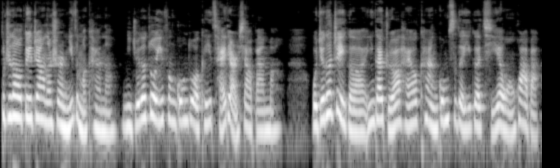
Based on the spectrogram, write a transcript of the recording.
不知道对这样的事儿你怎么看呢？你觉得做一份工作可以踩点下班吗？我觉得这个应该主要还要看公司的一个企业文化吧。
